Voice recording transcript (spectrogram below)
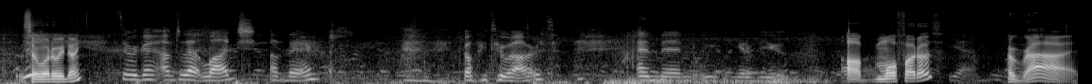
So what are we doing? So we're going up to that lodge up there. Probably two hours. And then we can get a view. Oh, more photos? Yeah. Alright.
